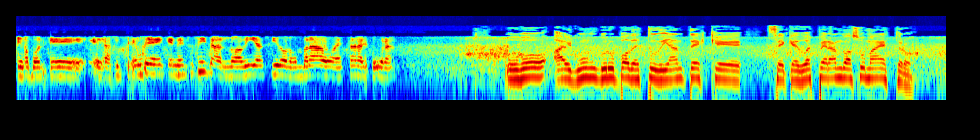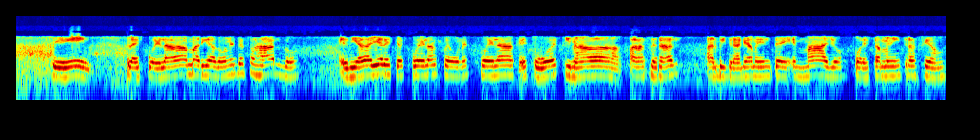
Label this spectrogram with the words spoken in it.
sino porque el asistente que necesita no había sido nombrado a estas alturas ¿Hubo algún grupo de estudiantes que se quedó esperando a su maestro? Sí, la escuela María Dones de Fajardo, el día de ayer esta escuela fue una escuela que estuvo destinada para cerrar arbitrariamente en mayo por esta administración.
